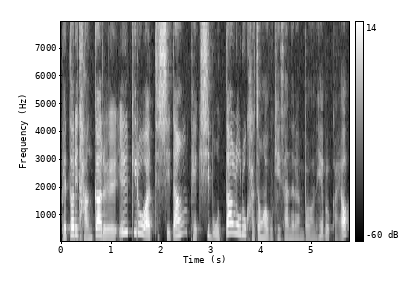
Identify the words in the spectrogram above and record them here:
배터리 단가를 1kWh당 115달러로 가정하고 계산을 한번 해볼까요?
